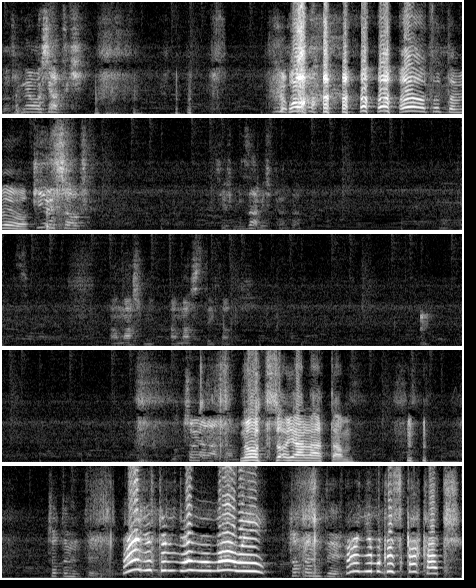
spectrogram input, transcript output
Dotknęło siatki. O, co to było? Kill shot. Chciałeś mi zabić, prawda? No. A masz mi, a masz z tej tapki. No co ja latam? No co ja latam? Co ten ty? A, jestem znowu mały! Co ten ty? A, nie mogę skakać!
